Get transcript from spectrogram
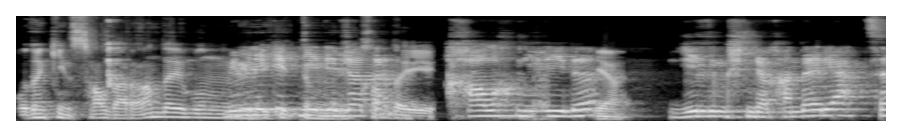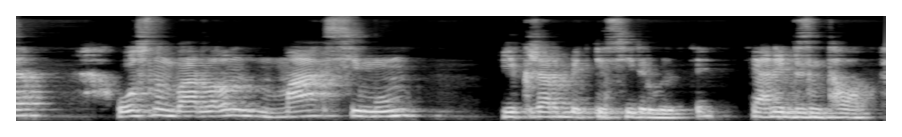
Одан кейін салдары қандай бұның? Мемлекет не деп жатыр? Халық не дейді? Иә. Елдің ішінде қандай реакция? Осының барлығын максимум екі жарым бетке сыйдыру керек те. Яғни біздің талап.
